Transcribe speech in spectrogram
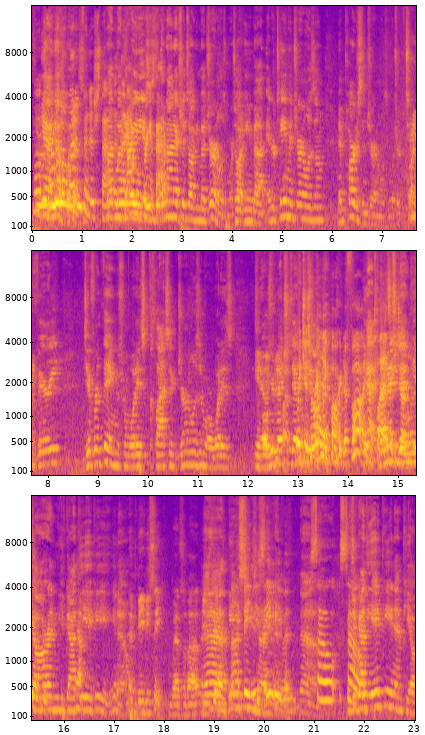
Well, Yeah, I know, gonna let him finish that, My, and my then I point will is, bring is it that we're not actually talking about journalism. We're talking about entertainment journalism and partisan journalism, which are two Right. very different things from what is classic journalism or what is, you know, you mentioned classic. Which is NPR. really hard to find. Yeah, you classic mentioned journalism. NPR and you've got Yeah. the AP, you know. and BBC. That's about. Yeah, yeah. Not BBC 's BBC even. even. No. So, Because so you've got the AP and NPR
